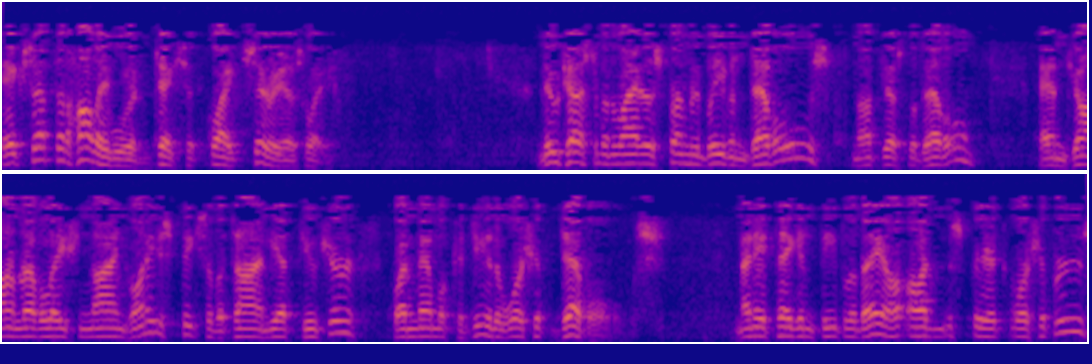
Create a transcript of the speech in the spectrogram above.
except that Hollywood takes it quite seriously. New Testament writers firmly believe in devils, not just the devil, and John Revelation 9.20 speaks of a time yet future when men will continue to worship devils. Many pagan people today are ardent spirit worshippers,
